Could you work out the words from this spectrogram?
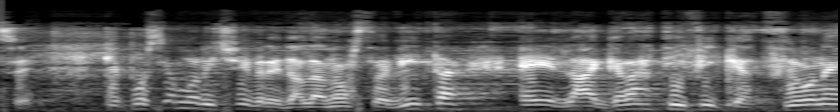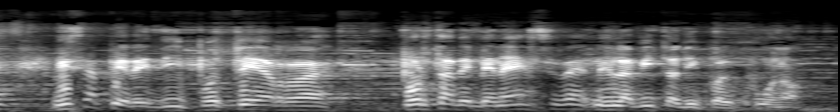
immense che possiamo ricevere dalla nostra vita è la gratificazione di sapere di poter portare benessere nella vita di qualcuno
